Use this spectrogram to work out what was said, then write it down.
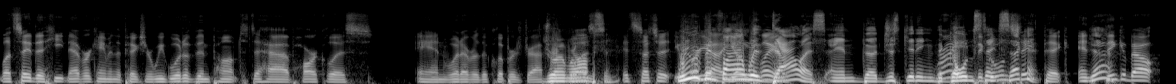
Let's say the Heat never came in the picture. We would have been pumped to have Harkless and whatever the Clippers draft. Jerome. Robinson. It's such a We would have been a fine with player. Dallas and the, just getting the Right, Golden the State Golden second. State pick. And Yeah. think about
